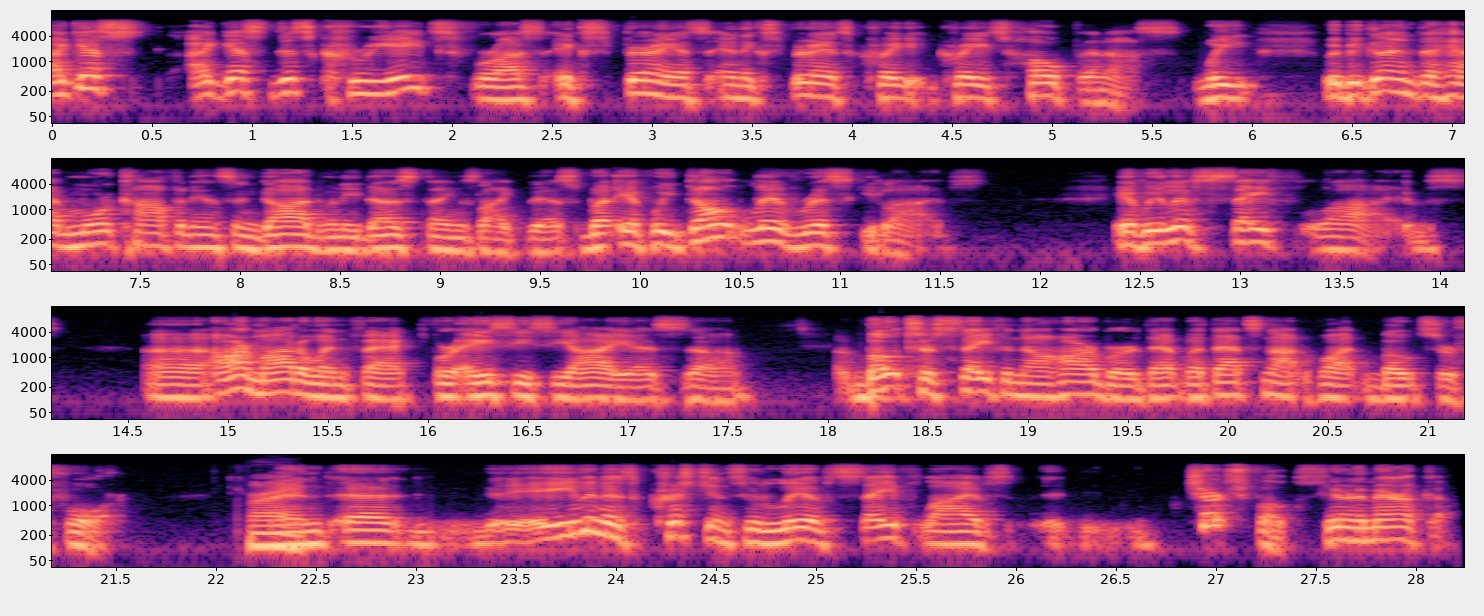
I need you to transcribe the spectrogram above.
I guess, I guess this creates for us experience, and experience create, creates hope in us. We we begin to have more confidence in God when He does things like this. But if we don't live risky lives, if we live safe lives, uh, our motto, in fact, for ACCI is uh, boats are safe in the harbor, that, but that's not what boats are for. Right. And uh, even as Christians who live safe lives, church folks here in America,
